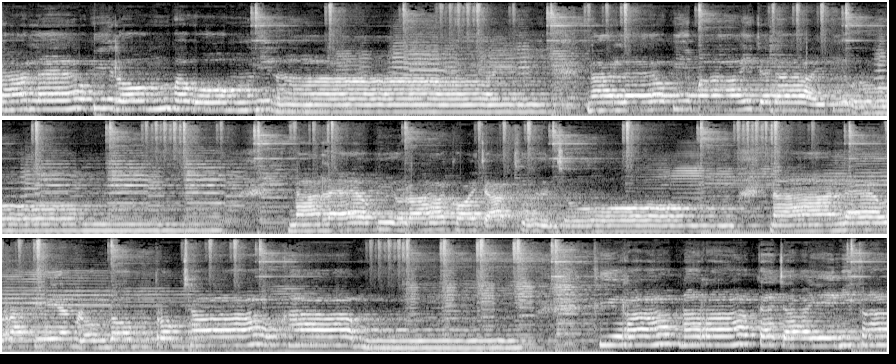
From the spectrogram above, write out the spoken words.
นานแล้วพี่หลงพะวงวินายนานแล้วพี่หมายจะได้พี่รมนานแล้วพี่รักคอยจากชื่นชม นานแล้วรักเพียงลมดมตรมเช้าค่ำที่รักน่ารักแต่ใจไม่กล้า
